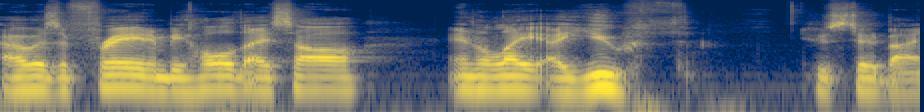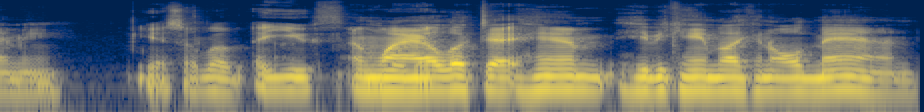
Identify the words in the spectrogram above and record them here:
i was afraid and behold i saw in the light a youth who stood by me. Yes, I love a youth. and when i looked at him he became like an old man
